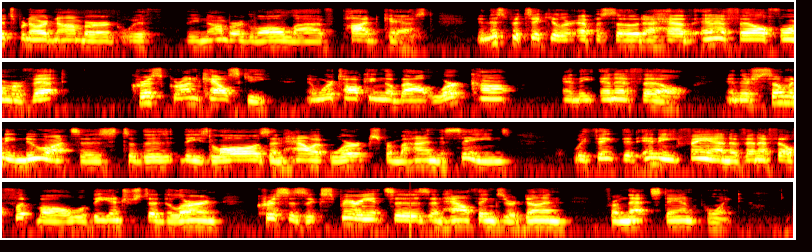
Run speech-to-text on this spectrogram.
It's Bernard Nomberg with the Nomberg Law Live podcast. In this particular episode, I have NFL former vet Chris Gronkowski, and we're talking about work comp and the NFL. And there's so many nuances to the, these laws and how it works from behind the scenes. We think that any fan of NFL football will be interested to learn Chris's experiences and how things are done from that standpoint.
